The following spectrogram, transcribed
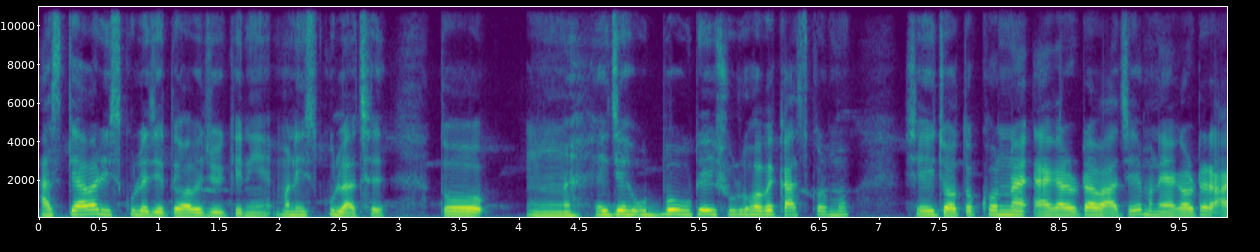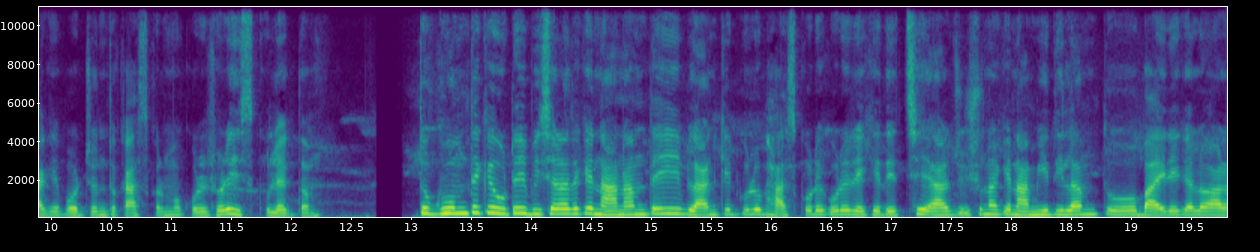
আজকে আবার স্কুলে যেতে হবে জুইকে নিয়ে মানে স্কুল আছে। তো এই যে উঠবো উঠেই শুরু হবে কাজকর্ম। সেই যতক্ষণ না এগারোটা বাজে মানে এগারোটার আগে পর্যন্ত কাজকর্ম করে সরে স্কুল একদম। তো ঘুম থেকে উঠেই বিছানা থেকে না নামতেই ব্ল্যাঙ্কেটগুলো ভাঁজ করে করে রেখে দিচ্ছে আর জুসোনাকে নামিয়ে দিলাম। তো বাইরে গেল আর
